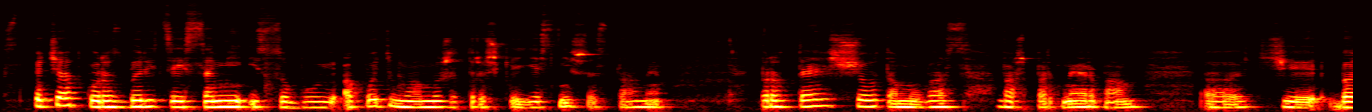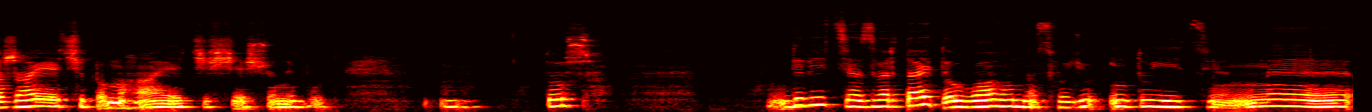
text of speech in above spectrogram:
Спочатку розберіться і самі із собою, а потім вам може трошки ясніше стане про те, що там у вас ваш партнер вам е, чи бажає, чи допомагає, чи ще що-небудь. Тож, дивіться, звертайте увагу на свою інтуїцію. Не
